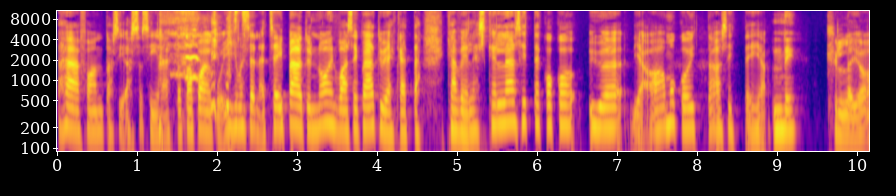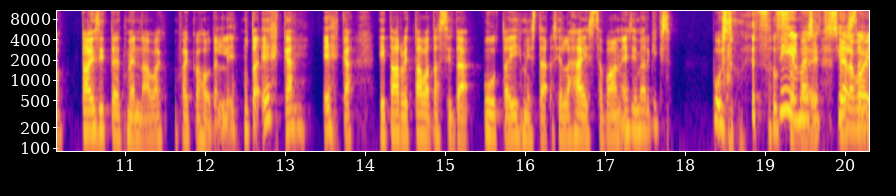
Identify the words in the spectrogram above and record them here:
hääfantasiassa siinä, että tapaa jonkun ihmisen, että se ei pääty noin, vaan se päätyy ehkä, että käveleskellään sitten koko yö ja aamu koittaa sitten ja Niin, kyllä joo. Tai sitten, että mennään vaikka, vaikka hotelliin. Mutta ehkä, Niin. Ehkä ei tarvitse tavata sitä uutta ihmistä siellä häissä, vaan esimerkiksi puistovessassa niin tai siellä voi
